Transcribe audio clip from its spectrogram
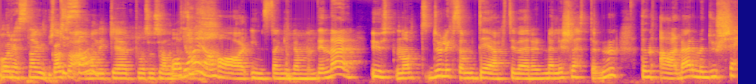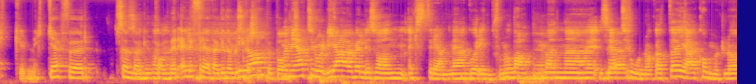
Og resten av uka så er man ikke på sosiale medier. Og at du Ja, ja. har Instagrammen din der uten at du liksom deaktiverer den eller sletter den. Den er der, men du sjekker den ikke før søndagen kommer. Eller fredagen når du skal Ja, slippe på. Men jeg, tror, jeg er veldig sånn ekstrem når jeg går inn for noe. da Ja. men, eh, Så jeg tror nok at eh, jeg kommer til å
